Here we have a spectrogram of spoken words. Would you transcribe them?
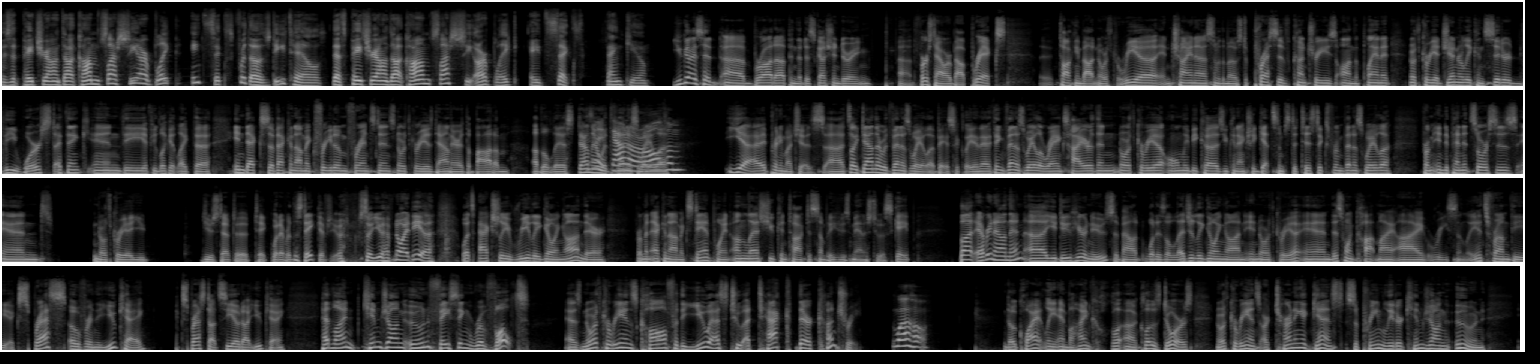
visit patreon.com slash crblake86 for those details. That's patreon.com slash crblake86. Thank you. You guys had uh, brought up in the discussion during uh, the first hour about BRICS uh, talking about North Korea and China, some of the most oppressive countries on the planet. North Korea generally considered the worst, I think, in the if you look at like the index of economic freedom, for instance, North Korea is down there at the bottom of the list, down Isn't there with down Venezuela. Yeah, it pretty much is. Uh, it's like down there with Venezuela, basically. And I think Venezuela ranks higher than North Korea only because you can actually get some statistics from Venezuela from independent sources. And North Korea, you you just have to take whatever the state gives you. so you have no idea what's actually really going on there from an economic standpoint unless you can talk to somebody who's managed to escape. But every now and then, uh, you do hear news about what is allegedly going on in North Korea, and this one caught my eye recently. It's from the Express over in the UK, express.co.uk. Headline Kim Jong un facing revolt as North Koreans call for the U.S. to attack their country. Whoa. Though quietly and behind cl- uh, closed doors, North Koreans are turning against Supreme Leader Kim Jong un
